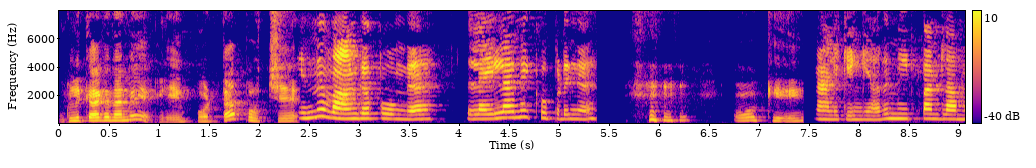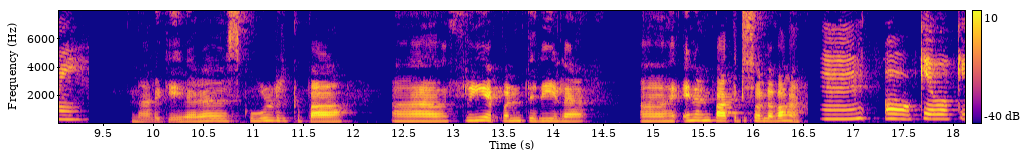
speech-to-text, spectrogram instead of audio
உங்களுக்காக தானே. லீவ் போட்டால் போச்சு. இன்னும் வாங்க போங்க. லைலானே கூப்பிடுங்க. ஓகே நாளைக்கு எங்கேயாவது மீட் பண்ணலாமே. நாளைக்கு வேற ஸ்கூல் இருக்குப்பா. ஃப்ரீ எப்போன்னு தெரியல. என்னன்னு பார்த்துட்டு சொல்லவா? Okay okay.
